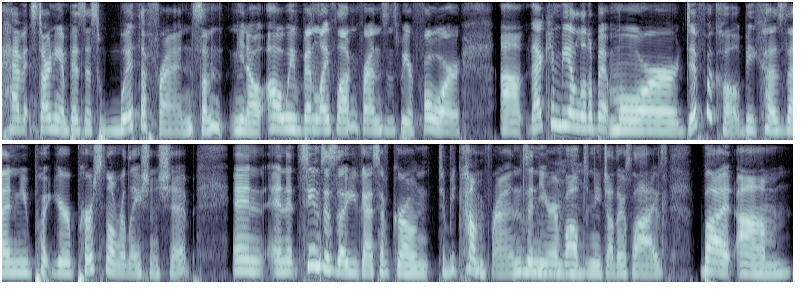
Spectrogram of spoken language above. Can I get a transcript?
have it starting a business with a friend, some you know, oh, we've been lifelong friends since we were four. Um, that can be a little bit more difficult because then you put your personal relationship, and and it seems as though you guys have grown to become friends and you're involved in each other's lives, but um.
